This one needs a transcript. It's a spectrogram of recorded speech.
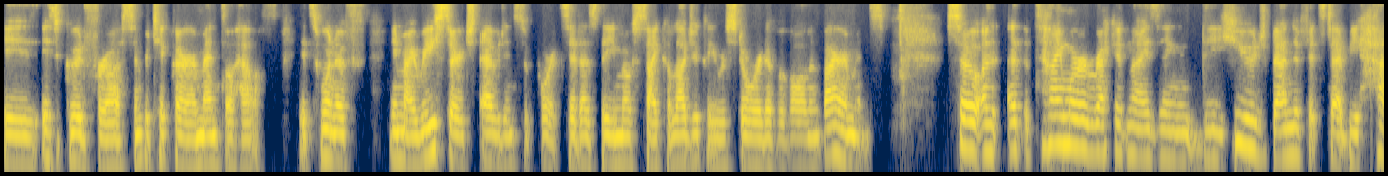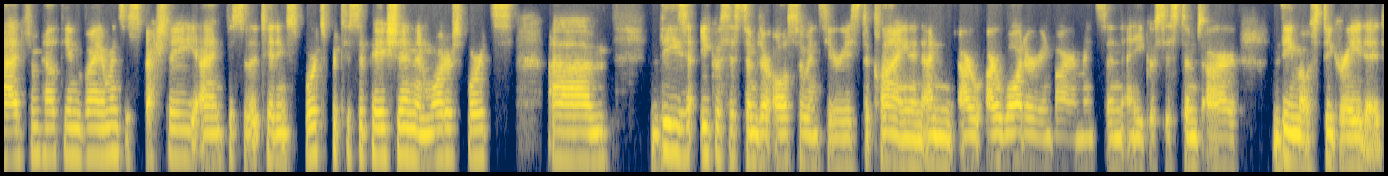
is, is good for us, in particular our mental health. It's one of in my research, evidence supports it as the most psychologically restorative of all environments. So at the time we're recognizing the huge benefits that we had from healthy environments, especially in facilitating sports participation and water sports. Um, these ecosystems are also in serious decline and, and our, our water environments and, and ecosystems are the most degraded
